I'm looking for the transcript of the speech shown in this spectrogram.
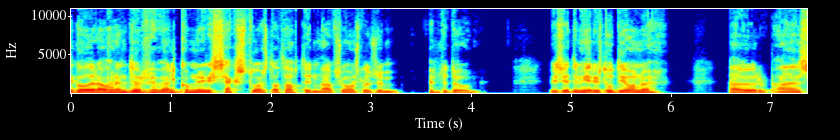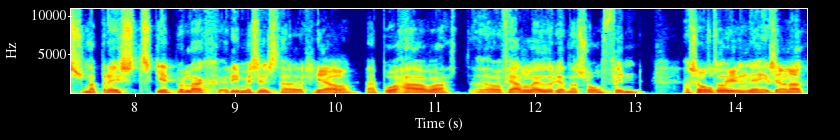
Jæja, góður áhrendur, velkomnir í 60. þáttinn af sjónvarslausum 50 dögum. Við sitjum hér í stúdíónu, það er aðeins svona breyst skipulag rýmisins, það er, það er búið að hafa, það var fjarlægur hérna sófinn á sófinn skrifstofunni í sem að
